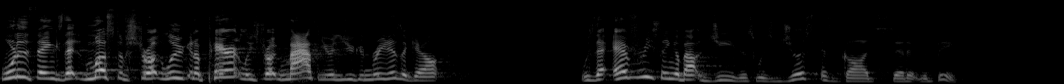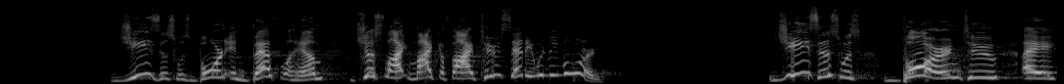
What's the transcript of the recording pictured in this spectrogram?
one of the things that must have struck Luke and apparently struck Matthew, as you can read his account, was that everything about Jesus was just as God said it would be. Jesus was born in Bethlehem just like Micah 5 2 said he would be born. Jesus was born to a,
